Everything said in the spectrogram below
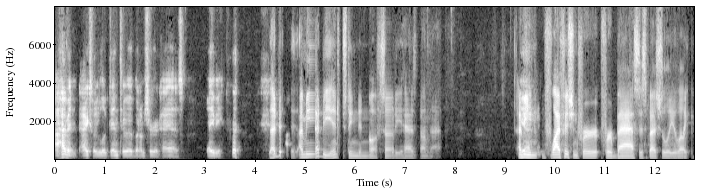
I haven't actually looked into it, but I'm sure it has. Maybe. That'd be, I mean, that'd be interesting to know if somebody has done that. I Yeah. mean, fly fishing for for bass, especially like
